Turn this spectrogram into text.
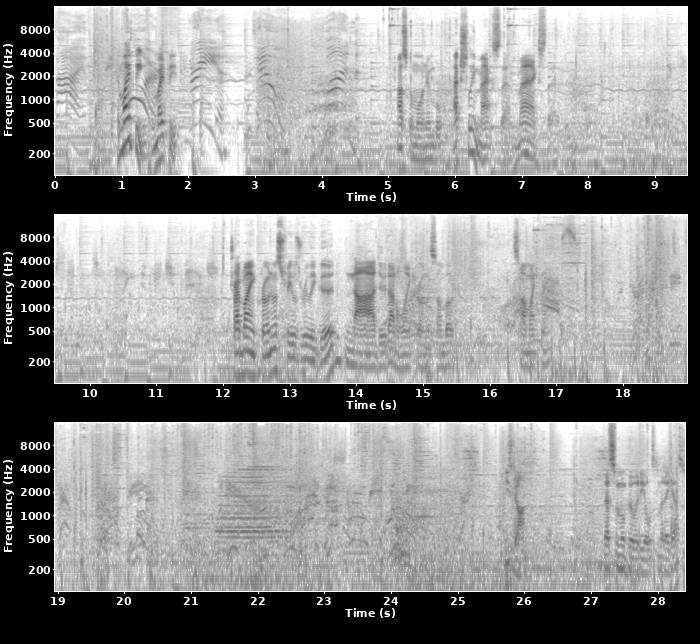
Five, It might be, it might be. Let's go more nimble. Actually, max that, max that. Try buying Kronos, feels really good. Nah, dude, I don't like Kronos on Buck. It's not my thing. He's gone. That's a mobility ultimate, I guess.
